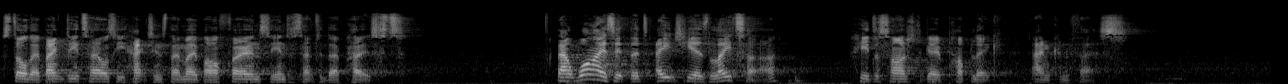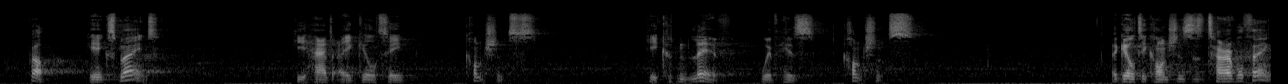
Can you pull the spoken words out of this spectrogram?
stole their bank details, he hacked into their mobile phones, he intercepted their posts. Now, why is it that eight years later he decided to go public and confess? Well, he explained. He had a guilty conscience he couldn't live with his conscience. A guilty conscience is a terrible thing.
